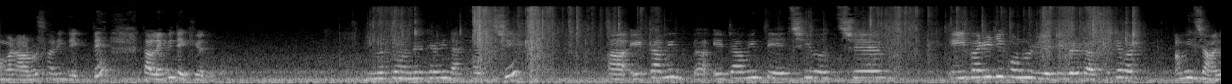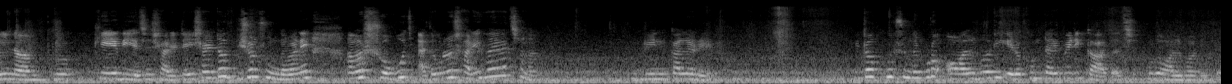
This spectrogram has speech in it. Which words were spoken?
আমার আরও শাড়ি দেখতে, তাহলে আমি দেখিয়ে দেবো। এবার তোমাদেরকে আমি দেখাচ্ছি। এটা আমি এটা আমি পেয়েছি হচ্ছে, এই বাড়িরই কোনো রিলেটিভের কাছ থেকে, বাট আমি জানি না কে দিয়েছে শাড়িটা। এই শাড়িটাও ভীষণ সুন্দর মানে আমার সবুজ এতগুলো শাড়ি হয়ে গেছে না? গ্রিন কালারের এটাও খুব সুন্দর, পুরো অল বডি এরকম টাইপেরই কাজ আছে, পুরো অল বডিতে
